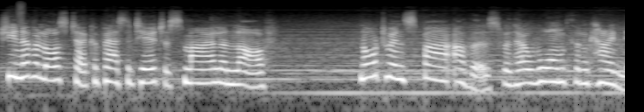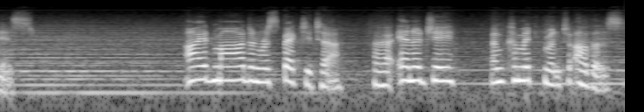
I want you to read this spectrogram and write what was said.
she never lost her capacity to smile and laugh, nor to inspire others with her warmth and kindness. I admired and respected her for her energy and commitment to others.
